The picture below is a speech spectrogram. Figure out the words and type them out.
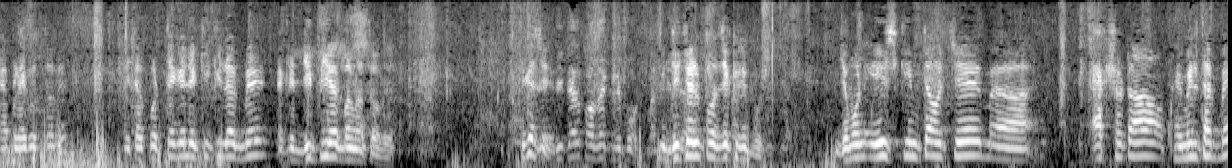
অ্যাপ্লাই করতে হবে। এটা করতে গেলে কি কি লাগবে? একটা ডিপিআর বানাতে হবে। ঠিক আছে? Detail project report detail project report যেমন এই স্কিমটা হচ্ছে একশোটা ফ্যামিলি থাকবে,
